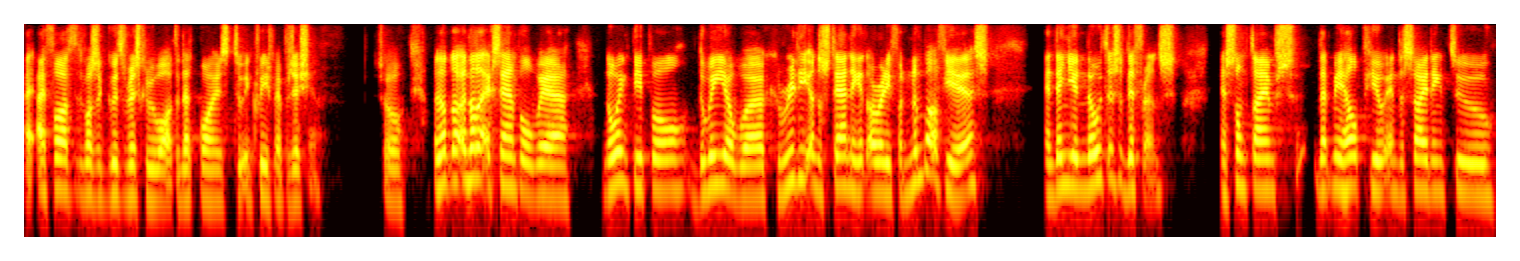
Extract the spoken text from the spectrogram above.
I, I, thought it was a good risk reward at that point to increase my position. So another another example where knowing people, doing your work, really understanding it already for a number of years, and then you notice a difference, and sometimes that may help you in deciding to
